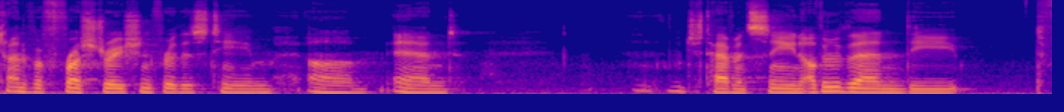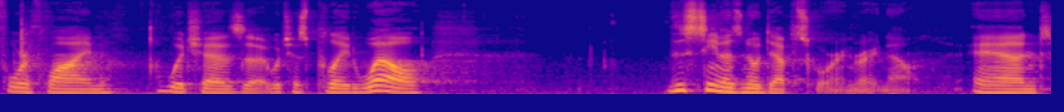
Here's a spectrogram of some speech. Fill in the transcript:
kind of a frustration for this team, um, and we just haven't seen, other than the fourth line, which has uh, which has played well this team has no depth scoring right now. And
